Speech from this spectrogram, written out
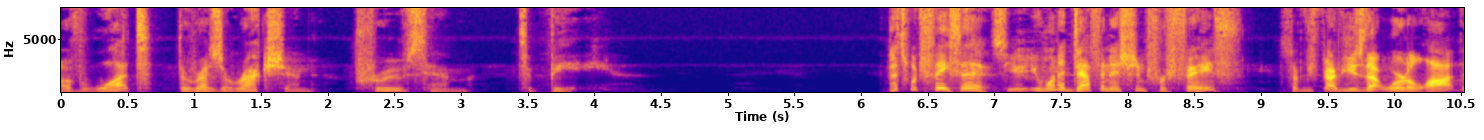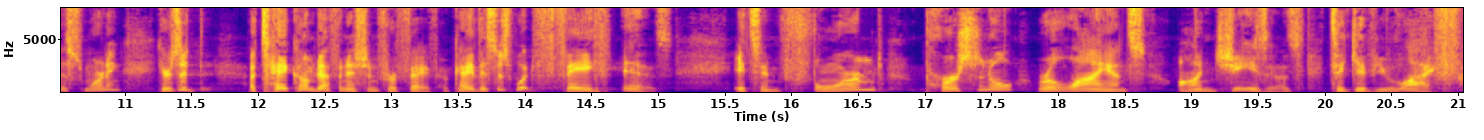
of what the resurrection proves him to be. That's what faith is. You, you want a definition for faith? So I've, I've used that word a lot this morning. Here's a, a take home definition for faith, okay? This is what faith is it's informed personal reliance on Jesus to give you life.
